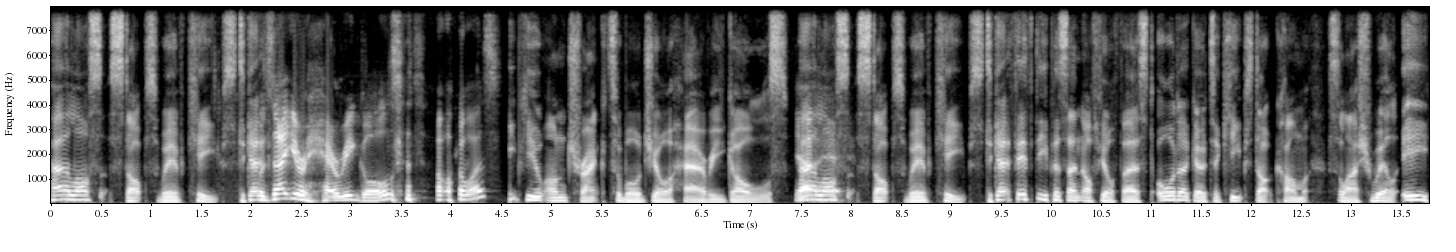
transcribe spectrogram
Hair loss stops with keeps. To get Was that your hairy goals? Is that what it was? Keep you on track towards your hairy goals. Yeah, Hair loss stops with keeps. To get 50% off your first order, go to keeps.com slash will e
